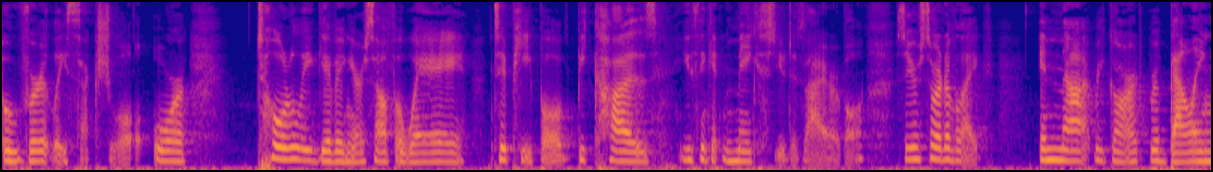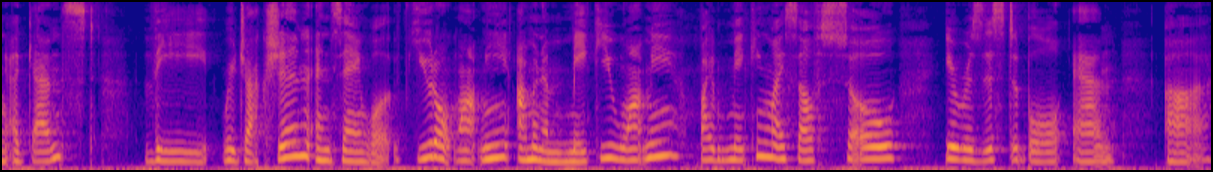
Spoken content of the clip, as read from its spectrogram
overtly sexual or totally giving yourself away to people because you think it makes you desirable. So you're sort of like, in that regard, rebelling against the rejection and saying, well, if you don't want me, I'm going to make you want me by making myself so irresistible and uh,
